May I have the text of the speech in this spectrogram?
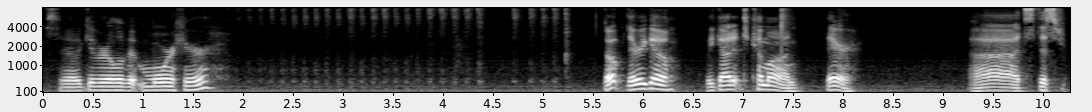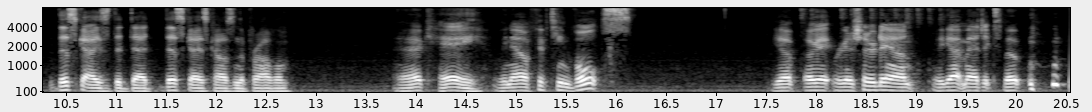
So give her a little bit more here. Oh, there we go. We got it to come on. There. Ah, it's this this guy's the dead this guy's causing the problem. Okay, we now have 15 volts. Yep, okay, we're gonna shut her down. We got magic smoke.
